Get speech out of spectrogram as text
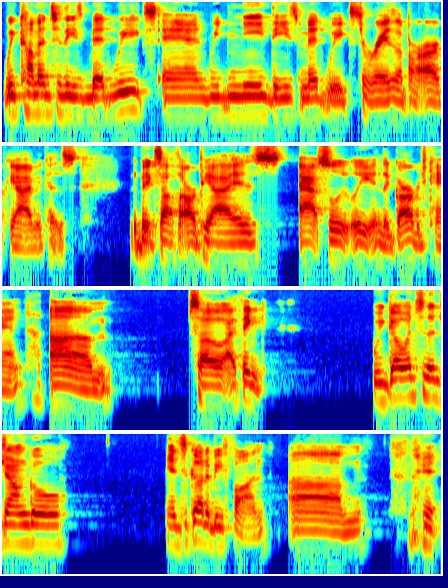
we come into these mid weeks and we need these mid weeks to raise up our RPI because the Big South RPI is absolutely in the garbage can. Um, so I think we go into the jungle. It's going to be fun. Um,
